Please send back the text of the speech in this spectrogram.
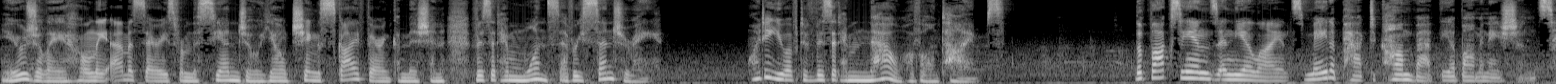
Usually, only emissaries from the Xianzhou Yaoqing Skyfaring Commission visit him once every century. Why do you have to visit him now, of all times? The Foxians and the Alliance made a pact to combat the abominations,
